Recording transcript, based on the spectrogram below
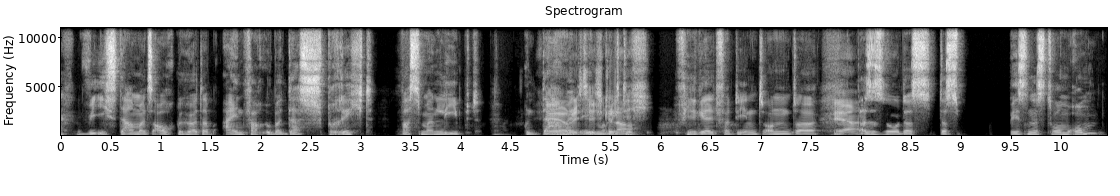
wie ich es damals auch gehört habe, einfach über das spricht, was man liebt. Und damit ja, richtig, eben genau. richtig viel Geld verdient. Und äh, ja. das ist so das, das Business drumherum.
